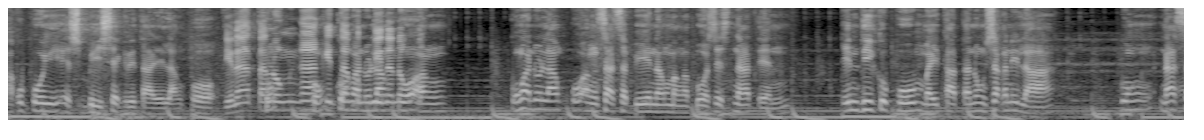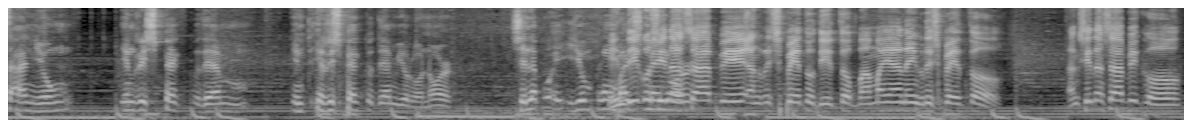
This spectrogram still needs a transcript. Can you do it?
Ako po yung SB secretary lang po. Tinatanong nga kung, kita kung kung ano lang po ang kung ano lang po ang sasabihin ng mga bosses natin, hindi ko po may tatanong sa kanila kung nasaan yung in respect to them in, in respect to them your honor. Sila po eh, yung pong Hindi vice ko mayor sinasabi ang respeto dito. Mamaya na yung respeto. Ang sinasabi ko,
